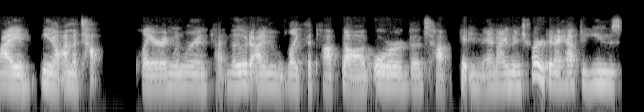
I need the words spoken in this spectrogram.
I, you know, I'm a top player. And when we're in pet mode, I'm like the top dog or the top kitten and I'm in charge and I have to use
